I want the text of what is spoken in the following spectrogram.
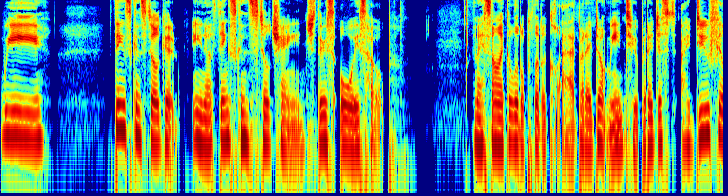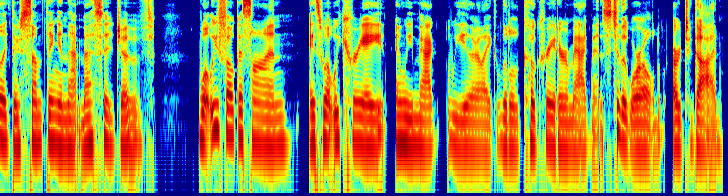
we things can still get, you know, things can still change. There's always hope. And I sound like a little political ad, but I don't mean to. But I just, I do feel like there's something in that message of what we focus on is what we create, and we mag, we are like little co-creator magnets to the world or to God,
